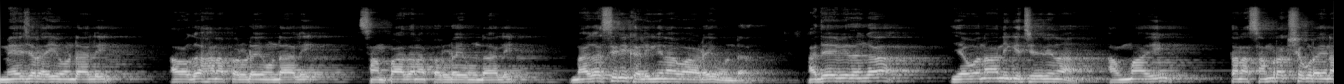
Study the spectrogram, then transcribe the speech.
మేజర్ అయి ఉండాలి అవగాహన పరుడై ఉండాలి సంపాదన పరుడై ఉండాలి మగసిరి కలిగిన వాడై ఉండాలి. అదేవిధంగా యవనానికి చేరిన అమ్మాయి తన సంరక్షకుడైన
